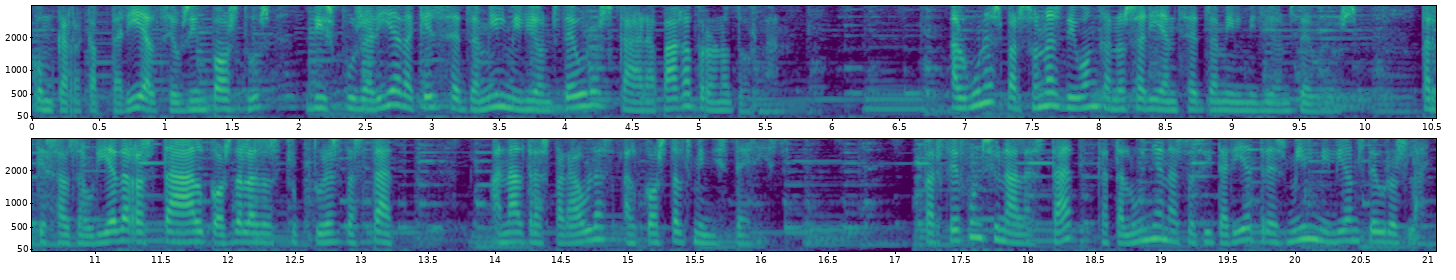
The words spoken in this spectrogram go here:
com que recaptaria els seus impostos, disposaria d'aquells 16.000 milions d'euros que ara paga però no tornen. Algunes persones diuen que no serien 16.000 milions d'euros, perquè se'ls hauria de restar el cost de les estructures d'estat, en altres paraules, el cost dels ministeris. Per fer funcionar l'Estat, Catalunya necessitaria 3.000 milions d'euros l'any,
